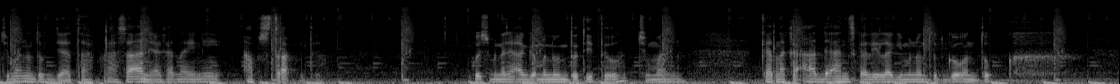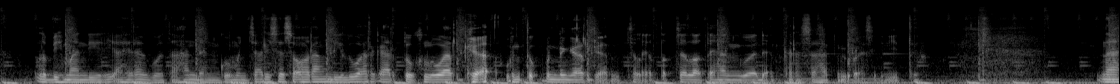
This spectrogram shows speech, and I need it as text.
Cuman untuk jatah perasaan ya karena ini abstrak gitu. Gue sebenarnya agak menuntut itu cuman karena keadaan sekali lagi menuntut gue untuk lebih mandiri akhirnya gue tahan dan gue mencari seseorang di luar kartu keluarga untuk mendengarkan celotet celotehan gue dan keresahan gue sih gitu. Nah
